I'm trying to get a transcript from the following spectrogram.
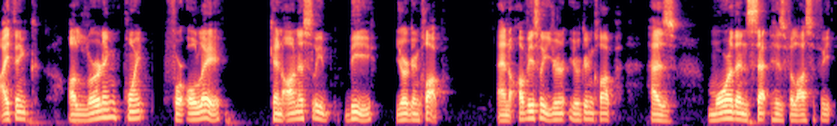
I think a learning point for Ole can honestly be Jurgen Klopp. And obviously, Jurgen Klopp has more than set his philosophy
